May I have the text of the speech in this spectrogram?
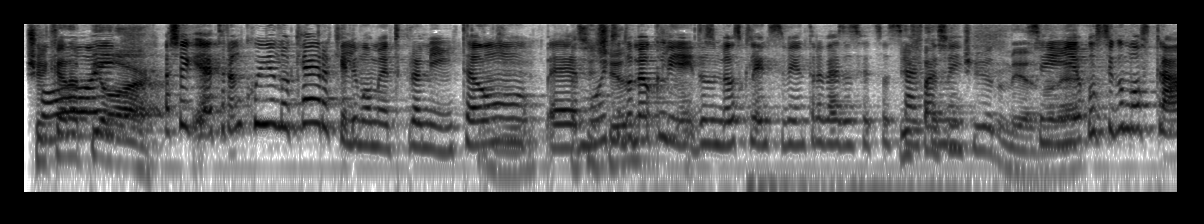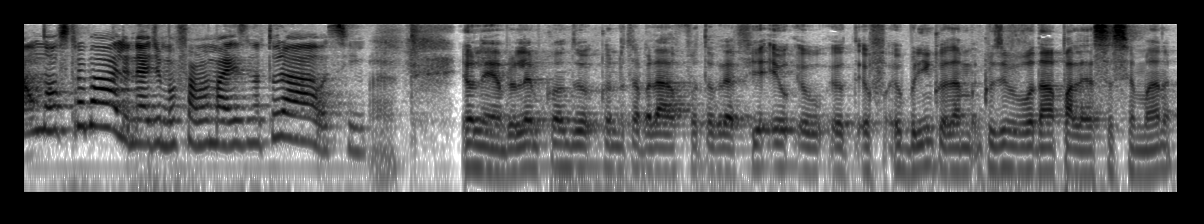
Achei Foi. que era pior. Achei que é tranquilo, eu quero aquele momento para mim. Então, é, muito do meu cliente, dos meus clientes vem através das redes sociais e faz também. sentido mesmo, Sim, né? eu consigo mostrar o nosso trabalho, né, de uma forma mais natural, assim. É. Eu lembro, eu lembro quando, quando eu trabalhava fotografia, eu, eu, eu, eu, eu brinco, inclusive eu vou dar uma palestra essa semana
